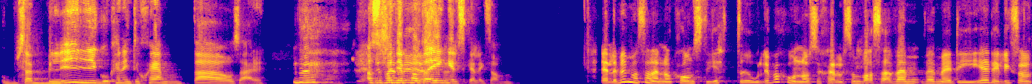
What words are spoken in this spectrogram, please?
Och så här blyg och kan inte skämta och så här. Alltså för att jag pratar engelska liksom. Eller blir man sån här, någon konstig jätterolig version av sig själv som bara så här, vem, vem är det? Det är liksom,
